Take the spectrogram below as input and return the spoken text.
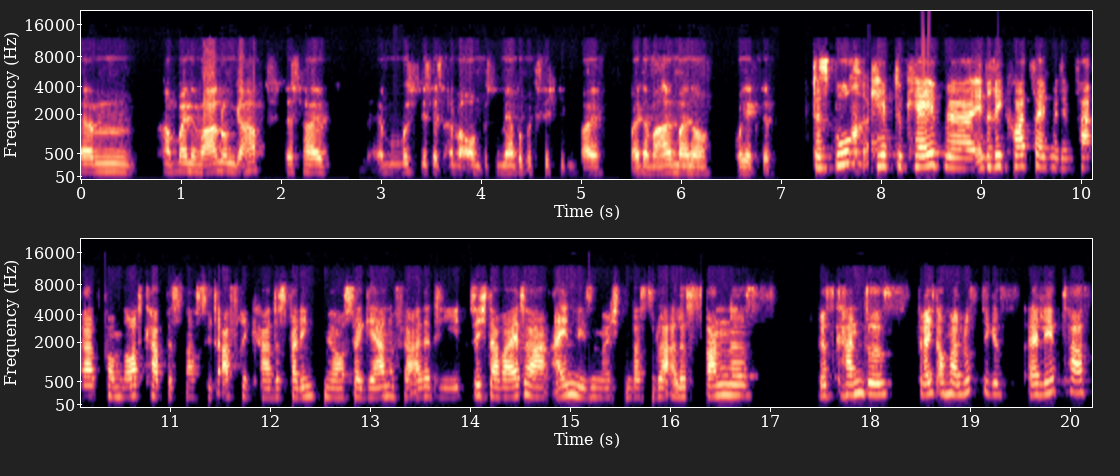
ähm, habe meine Warnung gehabt, deshalb äh, muss ich das jetzt einfach auch ein bisschen mehr berücksichtigen bei, bei der Wahl meiner Projekte. Das Buch Cape to Cape äh, in Rekordzeit mit dem Fahrrad vom Nordkap bis nach Südafrika, das verlinkt mir auch sehr gerne für alle, die sich da weiter einlesen möchten, was du da alles Spannendes Riskantes, vielleicht auch mal Lustiges erlebt hast.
